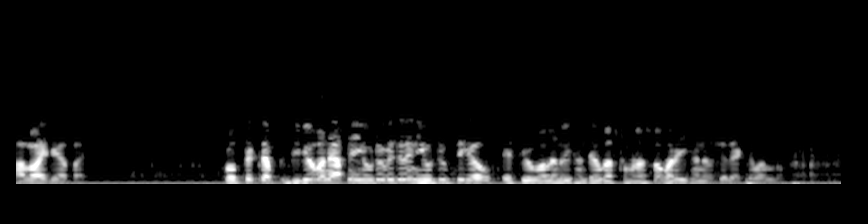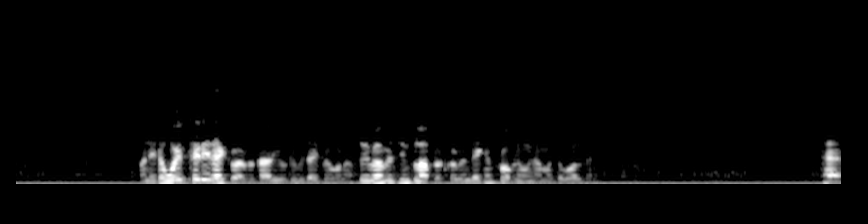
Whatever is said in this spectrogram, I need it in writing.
ভালো আইডিয়া পায়। প্রত্যেকটা ভিডিও মানে আপনি ইউটিউবে দিলেন ইউটিউব থেকেও এসইও করলেন, ওইখান থেকেও কাস্টমার আসলো, আবার এইখানেও সে দেখতে পারল। মানে এটা ওয়েবসাইটেই দেখতে পারবে, তার ইউটিউবে যাইতে হবে না। তো এইভাবে সিম্পল আপলোড করবেন। দেখেন প্রবলেম হলে আমাকে বলবেন। হ্যাঁ।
